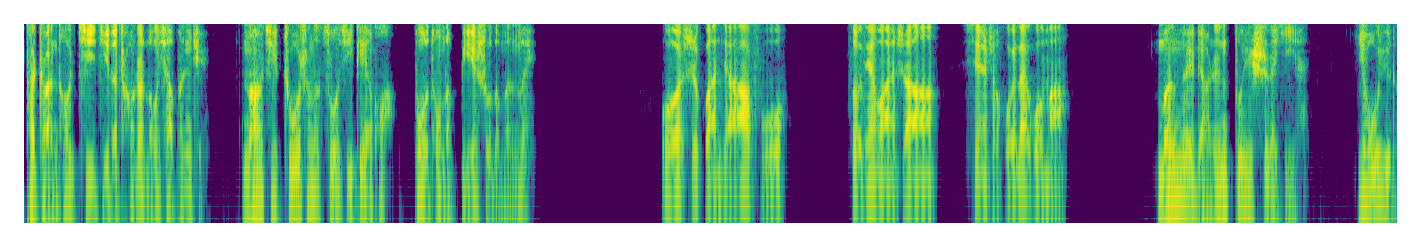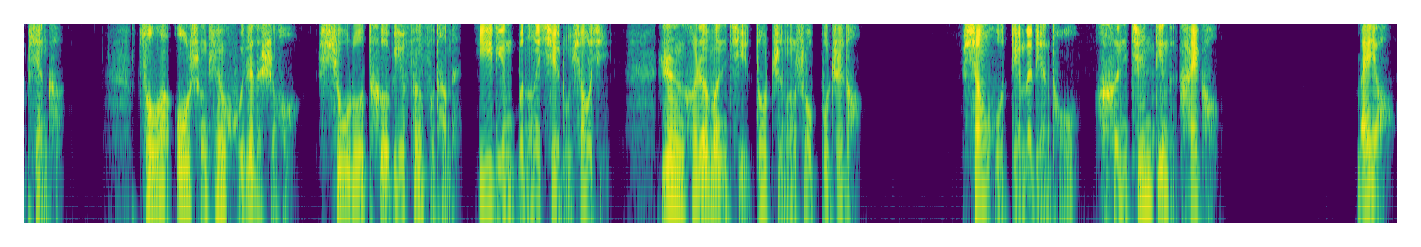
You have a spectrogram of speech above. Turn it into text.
他转头急急地朝着楼下奔去，拿起桌上的座机电话，拨通了别墅的门卫。我是管家阿福，昨天晚上先生回来过吗？门卫两人对视了一眼，犹豫了片刻。昨晚欧胜天回来的时候。修罗特别吩咐他们一定不能泄露消息，任何人问起都只能说不知道。相互点了点头，很坚定的开口：“没有，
